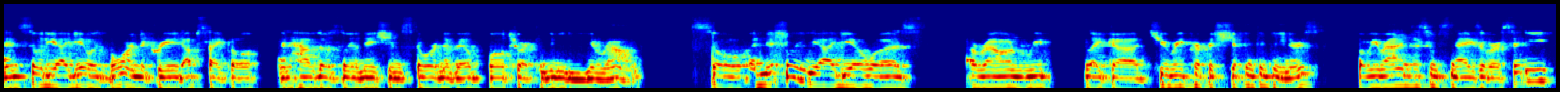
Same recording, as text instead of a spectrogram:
And so the idea was born to create Upcycle and have those donations stored and available to our community year round. So initially, the idea was around re- like uh, two repurposed shipping containers, but we ran into some snags of our city.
